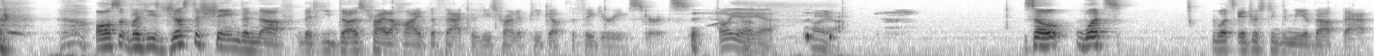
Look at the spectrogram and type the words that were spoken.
Also, but he's just ashamed enough that he does try to hide the fact that he's trying to peek up the figurine skirts. Oh yeah, yeah. Oh yeah. So what's what's interesting to me about that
